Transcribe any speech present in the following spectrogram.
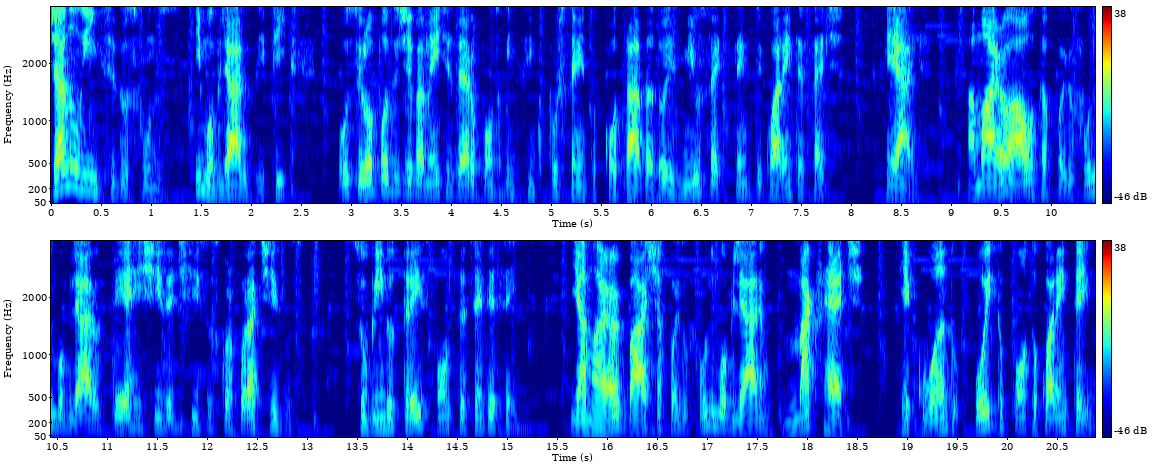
Já no índice dos fundos imobiliários e FIX, oscilou positivamente 0,25%, cotado a R$ 2.747. A maior alta foi do fundo imobiliário TRX Edifícios Corporativos, subindo 3,66%, e a maior baixa foi do fundo imobiliário Max Hatch, recuando 8,41%.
